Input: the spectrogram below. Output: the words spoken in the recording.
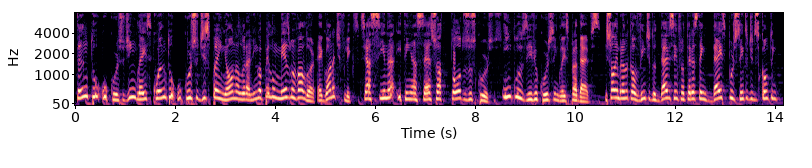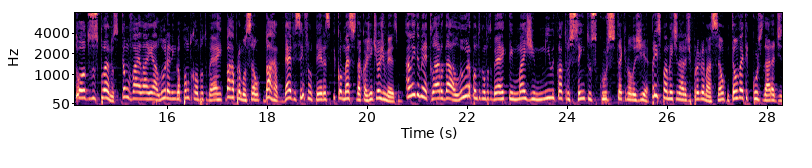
tanto o curso de inglês quanto o curso de espanhol na Lura Língua pelo mesmo valor. É igual a Netflix. Você assina e tem acesso a todos os cursos, inclusive o curso inglês para devs. E só lembrando que o ouvinte do Devs Sem Fronteiras tem 10% de desconto em todos os planos. Então vai lá em aluralingua.com.br barra promoção, barra Devs Sem Fronteiras e comece a estudar com a gente hoje mesmo. Além também, é claro, da alura.com.br que tem mais de 1.400 cursos de tecnologia, principalmente na área de programação. Então vai ter curso da área de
